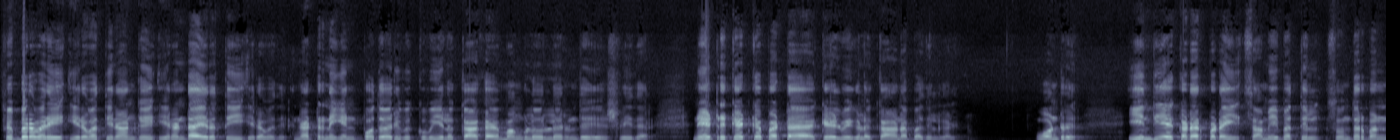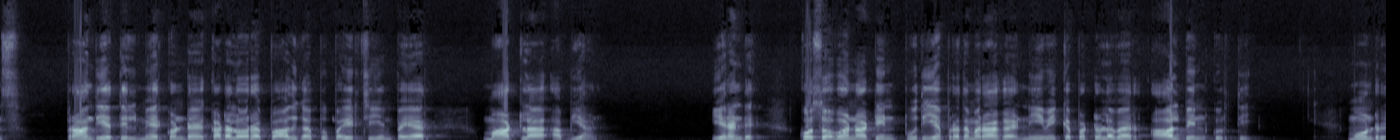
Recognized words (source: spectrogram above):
பிப்ரவரி இருபத்தி நான்கு இரண்டாயிரத்தி இருபது. நற்றினையின் பொது அறிவு குவியலுக்காக மங்களூரிலிருந்து ஸ்ரீதர். நேற்று கேட்கப்பட்ட கேள்விகளுக்கான பதில்கள். ஒன்று இந்திய கடற்படை சமீபத்தில் சுந்தர்பன்ஸ் பிராந்தியத்தில் மேற்கொண்ட கடலோர பாதுகாப்பு பயிற்சியின் பெயர் மாட்லா அபியான். இரண்டு கொசோவோ நாட்டின் புதிய பிரதமராக நியமிக்கப்பட்டுள்ளவர் ஆல்பின் குர்த்தி. மூன்று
